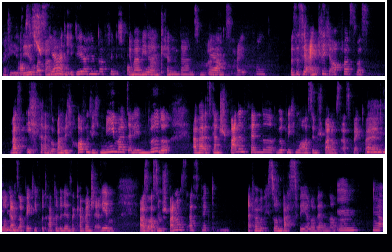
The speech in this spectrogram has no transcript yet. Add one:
Weil die Idee auch sowas, ist spannend. Ja, die Idee dahinter finde ich auch Immer cool. wieder ein Kennenlernen zum ja. anderen Zeitpunkt. Das ist ja eigentlich auch was, was, was ich, also was ich hoffentlich niemals erleben würde, aber es ganz spannend fände, wirklich nur aus dem Spannungsaspekt, weil so ganz objektiv betrachtet will das ja kein Mensch erleben. Also aus dem Spannungsaspekt einfach wirklich so ein Was wäre, wenn. Ne? Mhm. Ja,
